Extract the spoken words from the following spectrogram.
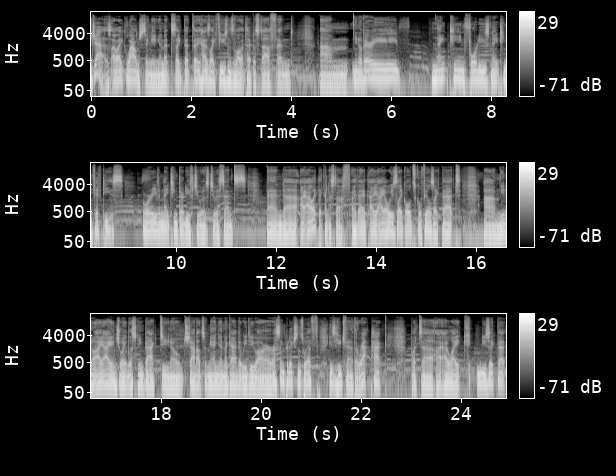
jazz. I like lounge singing, and it's like that. It has like fusions of all that type of stuff, and um, you know, very 1940s, 1950s, or even 1930s to a to a sense. And uh, I, I like that kind of stuff. I, I I always like old school feels like that. Um, you know, I, I enjoy listening back to you know shout out to Mannion, a guy that we do our wrestling predictions with. He's a huge fan of the Rat Pack, but uh, I, I like music that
